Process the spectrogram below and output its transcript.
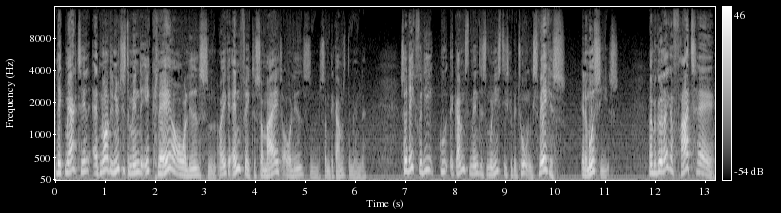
Læg mærke til, at når det nye testamente ikke klager over lidelsen, og ikke anfægter så meget over lidelsen som det gamle testamente, så er det ikke fordi gammeltestamentets monistiske betoning svækkes eller modsiges. Man begynder ikke at fratage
